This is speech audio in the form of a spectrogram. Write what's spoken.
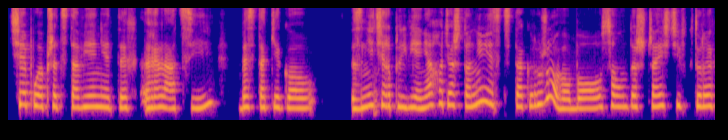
ciepłe przedstawienie tych relacji bez takiego zniecierpliwienia, chociaż to nie jest tak różowo, bo są też części, w których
